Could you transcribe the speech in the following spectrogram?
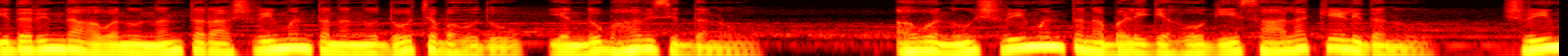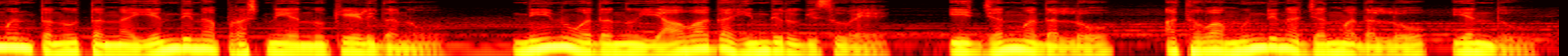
ಇದರಿಂದ ಅವನು ನಂತರ ಶ್ರೀಮಂತನನ್ನು ದೋಚಬಹುದು ಎಂದು ಭಾವಿಸಿದ್ದನು. ಅವನು ಶ್ರೀಮಂತನ ಬಳಿಗೆ ಹೋಗಿ ಸಾಲ ಕೇಳಿದನು. ಶ್ರೀಮಂತನು ತನ್ನ ಎಂದಿನ ಪ್ರಶ್ನೆಯನ್ನು ಕೇಳಿದನು. ನೀನು ಅದನ್ನು ಯಾವಾಗ ಹಿಂದಿರುಗಿಸುವೆ? ಈ ಜನ್ಮದಲ್ಲೋ ಅಥವಾ ಮುಂದಿನ ಜನ್ಮದಲ್ಲೋ? ಎಂದು.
